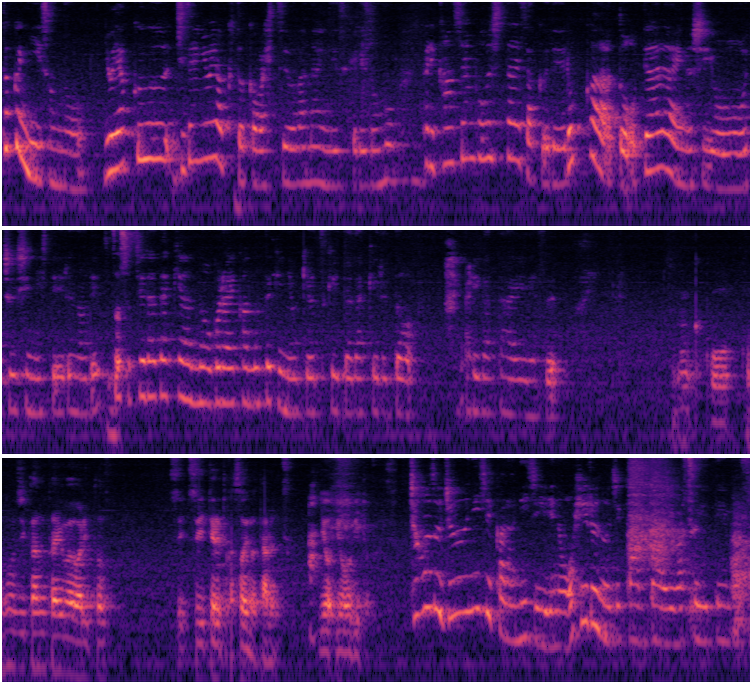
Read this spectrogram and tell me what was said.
特にその予約事前予約とかは必要がないんですけれどもやっぱり感染防止対策でロッカーとお手洗いの使用を中心にしているのでちょっとそちらだけあのご来館の時にお気をつけいただけると、はい、ありがたいです。なんかこうこの時間帯は割とつ空いてるとかそういうのってあるんですか？あよ曜日とかちょうど12時から2時のお昼の時間帯は空いています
